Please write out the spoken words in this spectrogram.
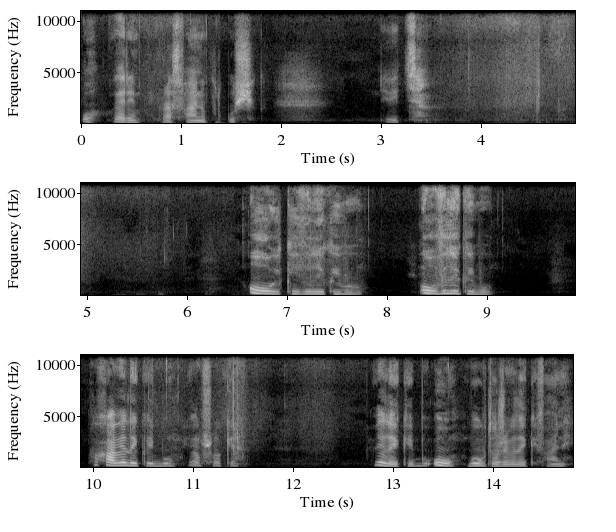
О, верім, якраз файно під кущик. Дивіться. О, який великий був. О, великий був. Ха-ха, великий був. Я в шокі. Великий був. О, був теж великий файний.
